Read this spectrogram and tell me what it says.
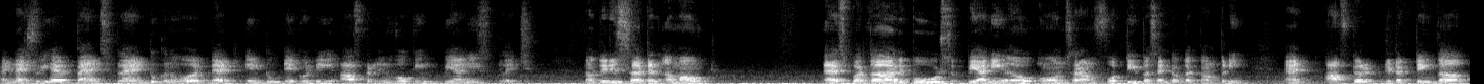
And next we have banks plan to convert debt into equity after invoking Biyani's pledge. Now there is certain amount as per the reports Biani owns around 40% of the company and after deducting the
